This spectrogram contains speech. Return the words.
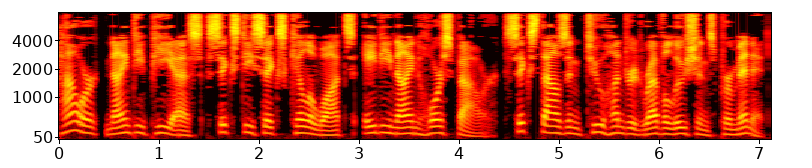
Power 90 PS 66 kilowatts 89 horsepower 6200 revolutions per minute.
